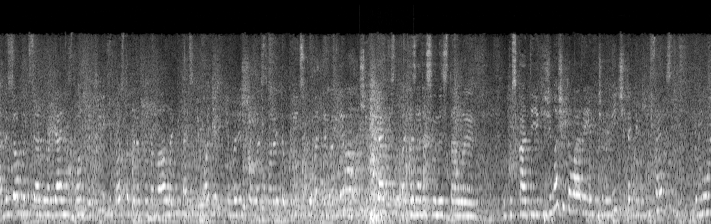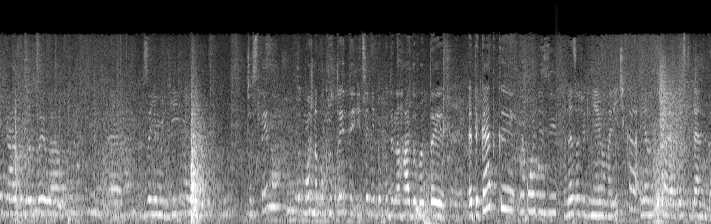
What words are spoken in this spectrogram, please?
А до цього це була діяльність двох братів, які просто перепродавали китайський одяг і вирішили створити українську альтернативу, якісну альтернативу. А зараз вони стали випускати як і жіночі товари, як і чоловічі, так і унісекс. Тому я зобразила е, взаємодійну частину. Тут можна покрутити, і це ніби буде нагадувати етикетки на одязі. Мене звуть Воднієва Марічка, я навчаю я студентка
